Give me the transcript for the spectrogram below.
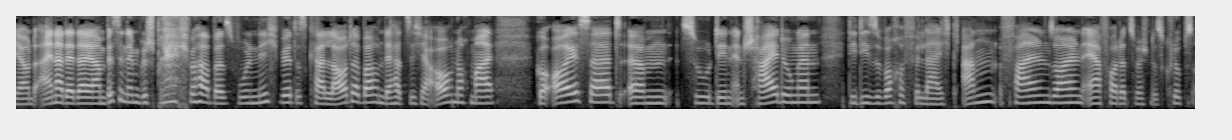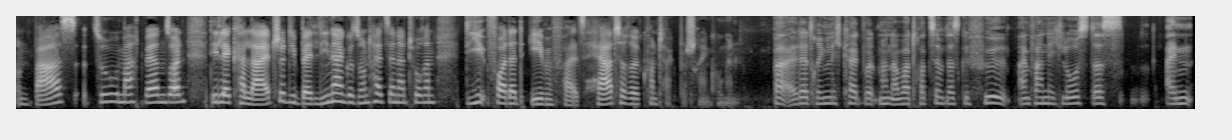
Ja, und einer, der da ja ein bisschen im Gespräch war, aber es wohl nicht wird, ist Karl Lauterbach. Und der hat sich ja auch nochmal geäußert ähm, zu den Entscheidungen, die diese Woche vielleicht anfallen sollen. Er fordert zum Beispiel, dass Clubs und Bars zugemacht werden sollen. Die Lecker die Berliner Gesundheitssenatorin, die fordert ebenfalls härtere Kontaktbeschränkungen bei all der Dringlichkeit wird man aber trotzdem das Gefühl einfach nicht los, dass ein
